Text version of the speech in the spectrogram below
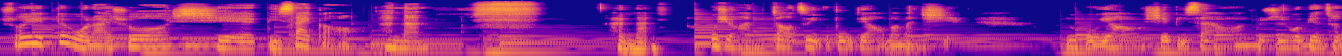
所以对我来说写比赛稿很难，很难。我喜欢照自己的步调慢慢写，如果要写比赛的话，就是会变成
